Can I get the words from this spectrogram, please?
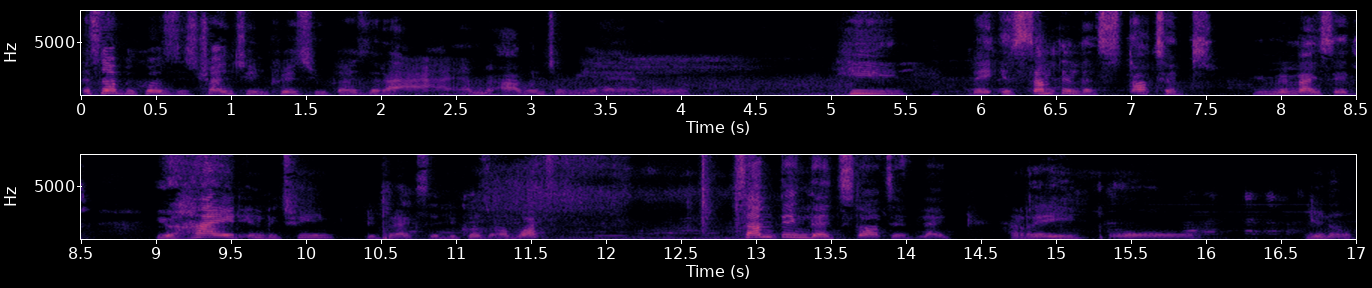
it's not because he's trying to impress you guys that ah, I am I went to rehab or he there is something that started. Remember I said you hide in between the Brexit because of what? Something that started like rape or you know.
